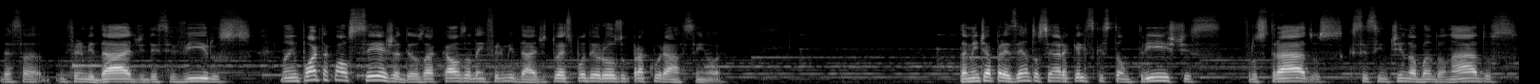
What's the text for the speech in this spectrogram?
dessa enfermidade, desse vírus. Não importa qual seja, Deus, a causa da enfermidade, Tu és poderoso para curar, Senhor. Também te apresento, Senhor, aqueles que estão tristes, frustrados, que se sentindo abandonados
